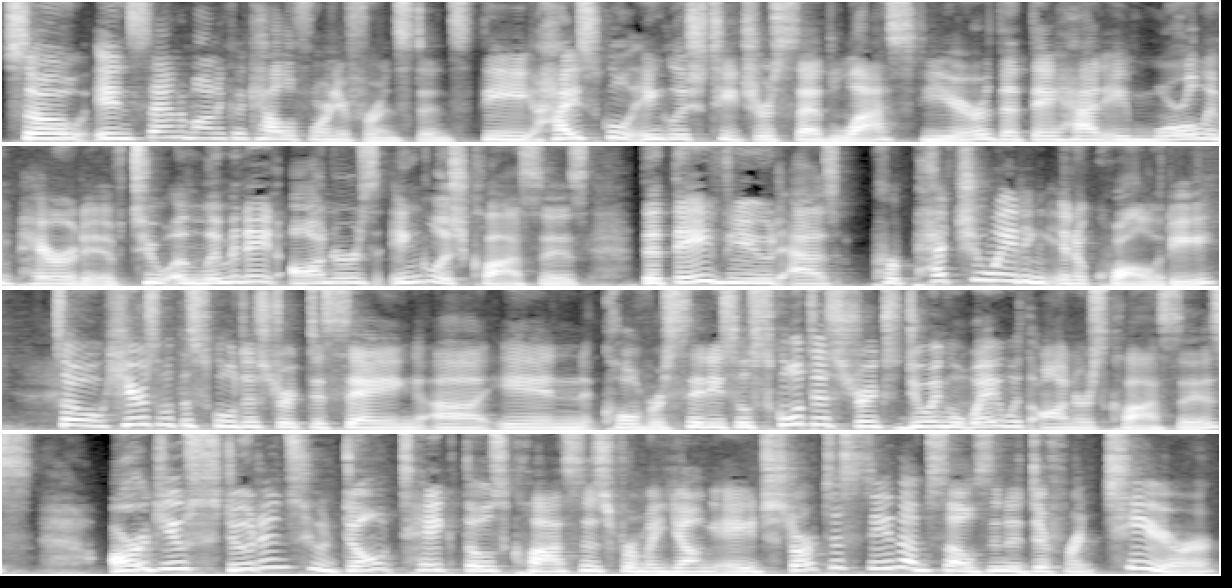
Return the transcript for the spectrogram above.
So in Santa Monica, California, for instance, the high school English teacher said last year that they had a moral imperative to eliminate honors English classes that they viewed as perpetuating inequality. So here's what the school district is saying uh, in Culver City. So school districts doing away with honors classes argue students who don't take those classes from a young age start to see themselves in a different tier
